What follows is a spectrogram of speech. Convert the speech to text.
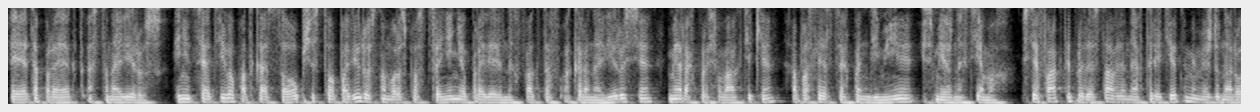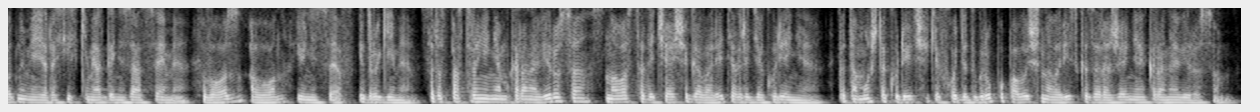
И это проект «Остановирус». Инициатива подкаст-сообщества по вирусному распространению проверенных фактов о коронавирусе, мерах профилактики, о последствиях пандемии и смежных темах. Все факты предоставлены авторитетными международными и российскими организациями ВОЗ, ООН, ЮНИСЕФ и другими. С распространением коронавируса снова стали чаще говорить о вреде курения, потому что курильщики входят в группу повышенного риска заражения коронавирусом.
